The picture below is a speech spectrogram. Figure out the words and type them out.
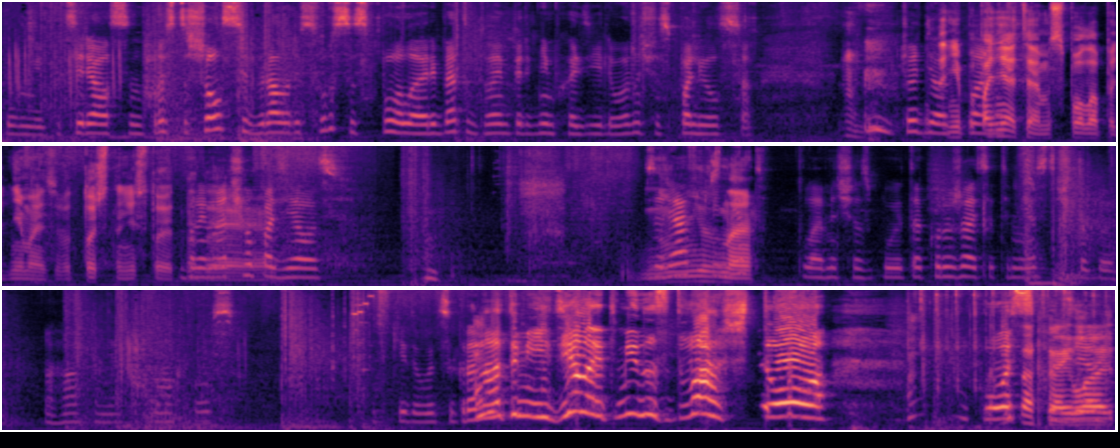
Хоми потерялся. Он просто шел, собирал ресурсы с пола, а ребята вдвоем перед ним ходили. Он еще спалился. Что делать? Не по понятиям с пола поднимать. Вот точно не стоит. Блин, Надо, а что э, поделать? ну, Зарядки Не знаю. нет. Пламя сейчас будет окружать это место, чтобы... Ага, понятно, промахнулся. Откидывается гранатами и делает минус два. Что? Господи. Highlight.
